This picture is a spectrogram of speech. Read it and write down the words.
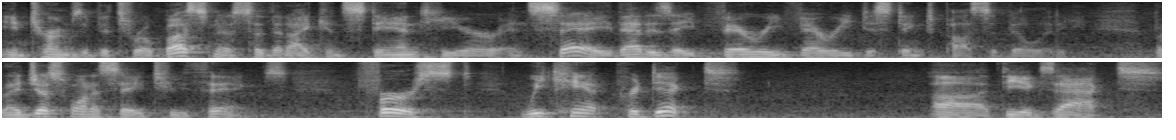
in terms of its robustness so that I can stand here and say that is a very, very distinct possibility. But I just want to say two things. First, we can't predict uh, the exact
